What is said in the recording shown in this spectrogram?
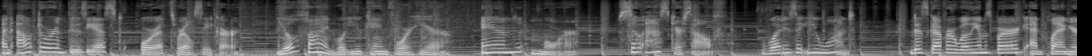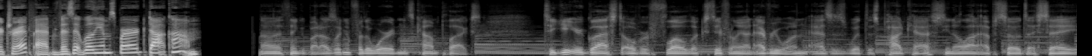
an outdoor enthusiast, or a thrill seeker, you'll find what you came for here and more. So ask yourself, what is it you want? Discover Williamsburg and plan your trip at visitwilliamsburg.com. Now that I think about it, I was looking for the word and it's complex. To get your glass to overflow looks differently on everyone, as is with this podcast. You know, a lot of episodes I say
